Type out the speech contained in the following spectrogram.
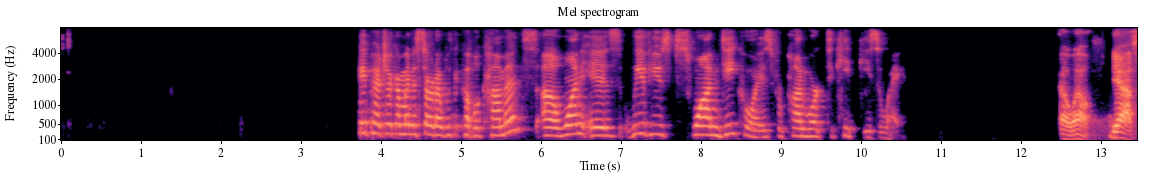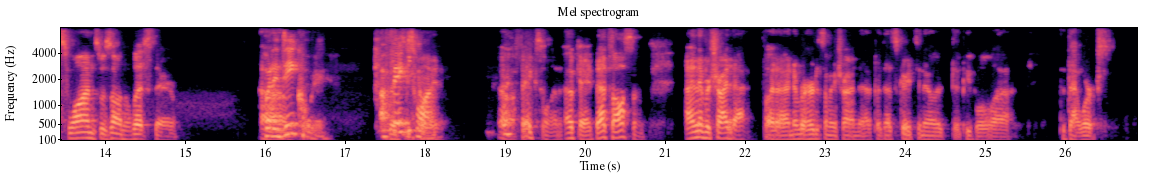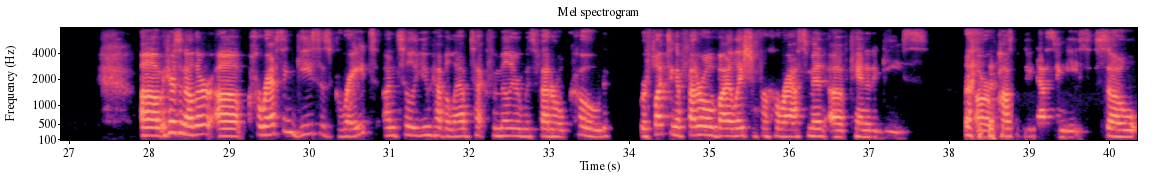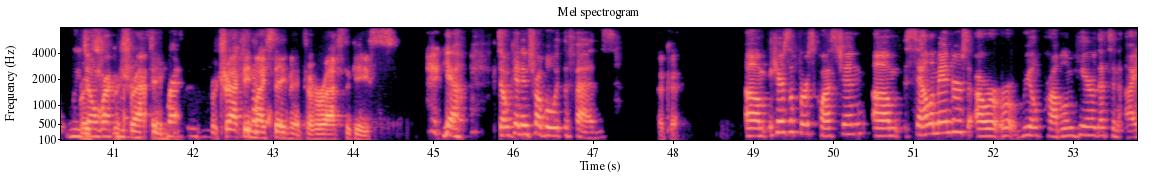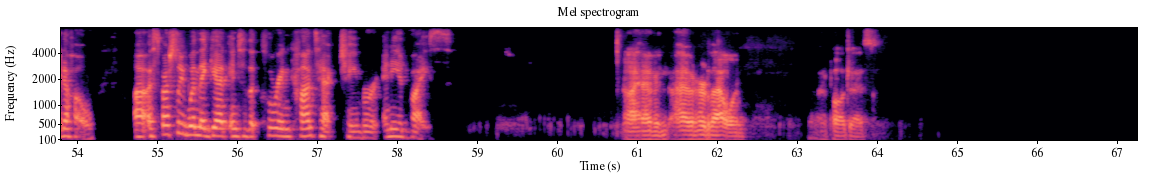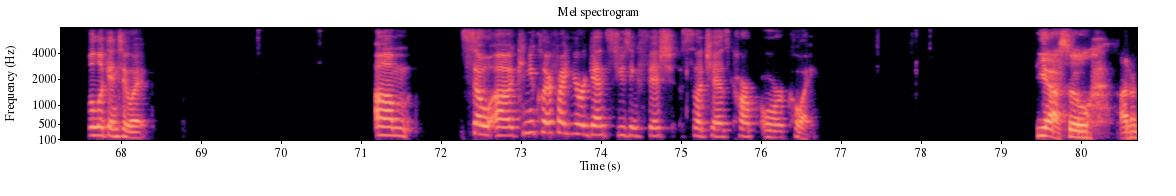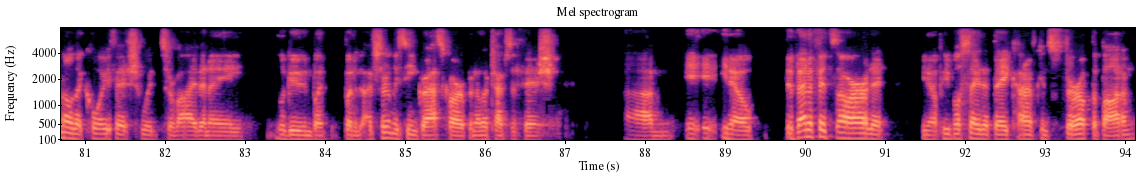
Hey, Patrick, I'm going to start out with a couple comments. Uh, one is we have used swan decoys for pond work to keep geese away. Oh, wow. Yeah, swans was on the list there. But um, a decoy. A fake swan. Oh, a fake swan. Okay, that's awesome. I never tried that, but I never heard of somebody trying that. But that's great to know that, that people uh, that that works. Um, here's another. Uh, harassing geese is great until you have a lab tech familiar with federal code reflecting a federal violation for harassment of Canada geese or possibly nesting geese. So we don't recommend retracting, retracting my statement to harass the geese. Yeah, don't get in trouble with the feds. Okay. Um, here's the first question. Um, salamanders are a real problem here. That's in Idaho, uh, especially when they get into the chlorine contact chamber. Any advice? I haven't. I haven't heard of that one. I apologize. We'll look into it. Um, so uh, can you clarify you're against using fish such as carp or koi? Yeah, so I don't know that koi fish would survive in a lagoon, but but I've certainly seen grass carp and other types of fish. Um, it, it, you know, the benefits are that you know people say that they kind of can stir up the bottom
